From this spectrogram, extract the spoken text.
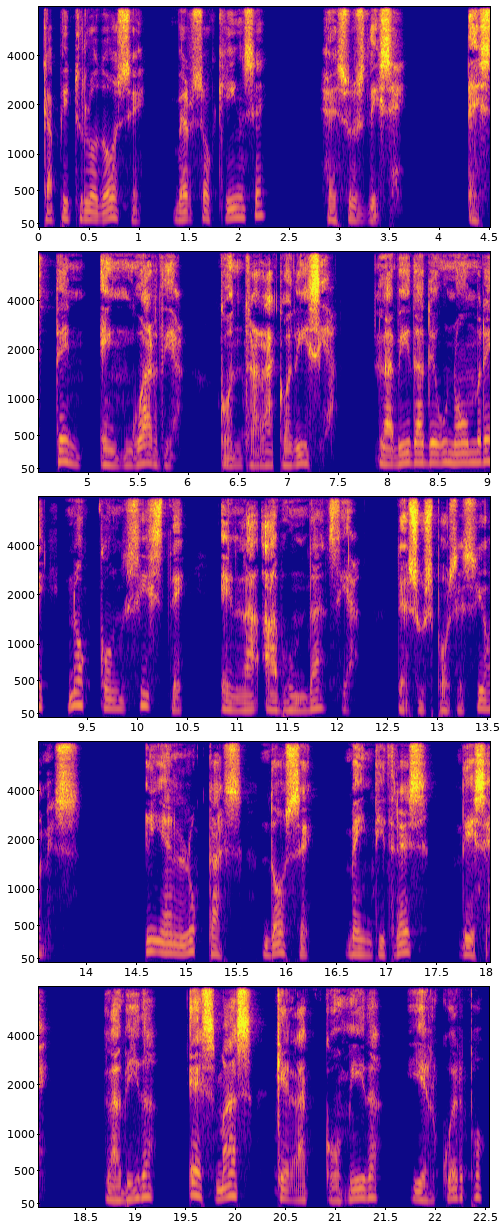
capítulo 12, verso 15, Jesús dice, Estén en guardia contra la codicia la vida de un hombre no consiste en la abundancia de sus posesiones. Y en Lucas 12, 23 dice, la vida es más que la comida y el cuerpo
